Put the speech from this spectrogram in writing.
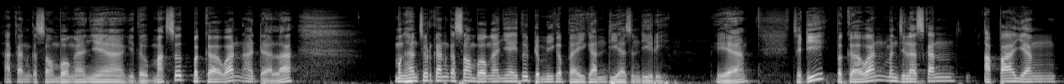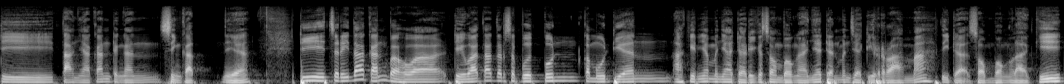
akan kesombongannya gitu. Maksud begawan adalah menghancurkan kesombongannya itu demi kebaikan dia sendiri. Ya. Jadi begawan menjelaskan apa yang ditanyakan dengan singkat ya. Diceritakan bahwa dewata tersebut pun kemudian akhirnya menyadari kesombongannya dan menjadi ramah, tidak sombong lagi.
